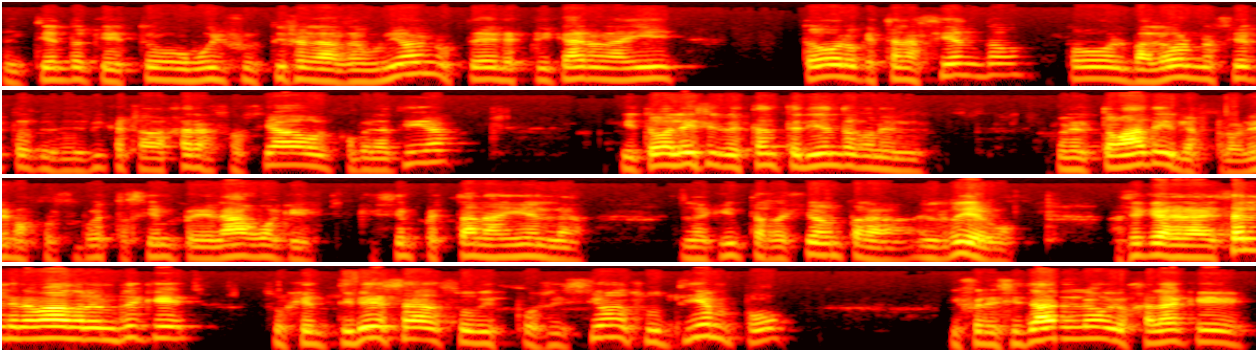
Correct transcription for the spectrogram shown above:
Entiendo que estuvo muy fructífera la reunión. Ustedes le explicaron ahí todo lo que están haciendo, todo el valor, ¿no es cierto?, que significa trabajar asociado en cooperativa y todo el éxito que están teniendo con el, con el tomate y los problemas, por supuesto, siempre el agua que, que siempre están ahí en la, en la quinta región para el riego. Así que agradecerle nomás a don Enrique su gentileza, su disposición, su tiempo y felicitarlo y ojalá que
